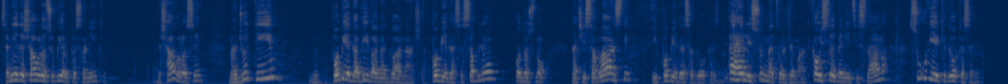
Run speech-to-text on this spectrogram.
se nije dešavalo da su bijali poslanike. Dešavalo se. Međutim, pobjeda biva na dva načina. Pobjeda sa sabljom, odnosno znači sa vlasti i pobjeda sa dokazima. Ehli sunnet wal džemaat, kao i sledbenici islama, su uvijek dokazanima.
